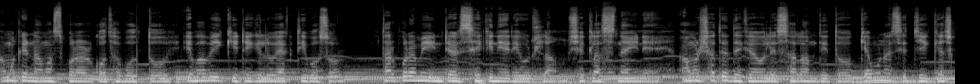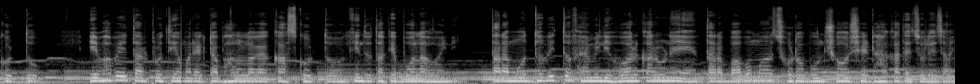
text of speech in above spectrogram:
আমাকে নামাজ পড়ার কথা বলতো। এভাবেই কেটে গেল একটি বছর। তারপর আমি ইন্টার সেকেন্ড ইয়ারে উঠলাম, সে ক্লাস নাইনে আমার সাথে দেখা হলে সালাম দিত, কেমন আছে জিজ্ঞাসা করত। এভাবেই তার প্রতি আমার একটা ভালো লাগা কাজ করত, কিন্তু তাকে বলা হয়নি। তারা মধ্যবিত্ত ফ্যামিলি হওয়ার কারণে তার বাবা মা, ছোট বোন সহ সে ঢাকাতে চলে যায়।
